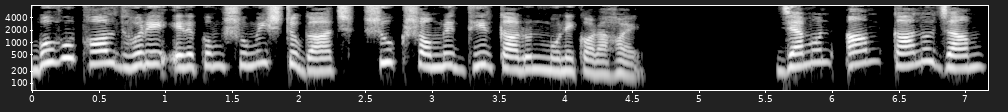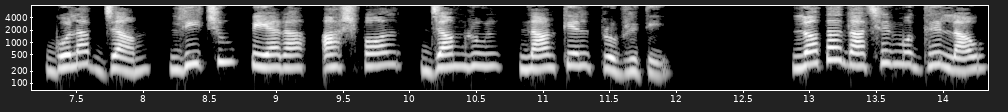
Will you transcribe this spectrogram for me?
বহু ফল ধরে এরকম সুমিষ্ট গাছ সুখ সমৃদ্ধির কারণ মনে করা হয়। যেমন আম, কালো জাম, গোলাপ জাম, লিচু, পেয়ারা, আশফল, জামরুল, নারকেল প্রভৃতি। লতা গাছের মধ্যে লাউ,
